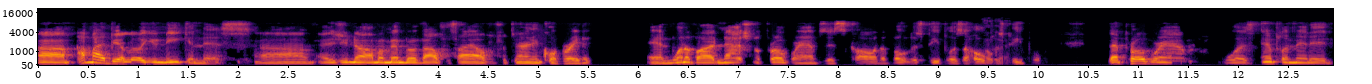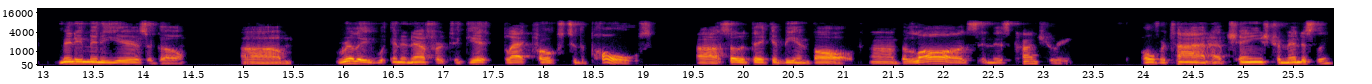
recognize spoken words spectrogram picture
um, I might be a little unique in this. Um, as you know, I'm a member of Alpha Phi Alpha Fraternity Incorporated, and one of our national programs is called "A Voteless People is a Hopeless okay. People." That program was implemented many, many years ago, um, really in an effort to get Black folks to the polls uh, so that they could be involved. Uh, the laws in this country over time have changed tremendously,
